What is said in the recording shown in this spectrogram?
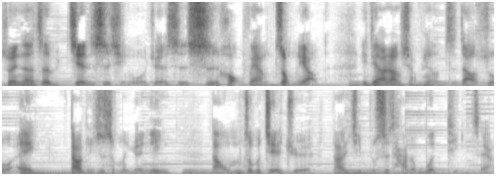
所以呢，这件事情我觉得是事后非常重要的，一定要让小朋友知道说，哎，到底是什么原因，那我们怎么解决，那已经不是他的问题。这样，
